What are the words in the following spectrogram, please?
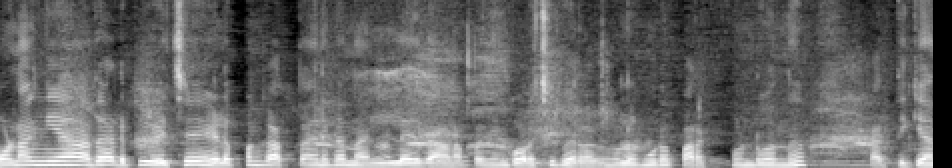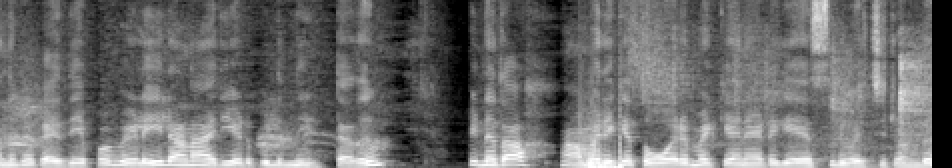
ഉണങ്ങിയ അത് അടുപ്പി വെച്ച് എളുപ്പം കത്താനൊക്കെ നല്ല ഇതാണ്. അപ്പോൾ ഞാൻ കുറച്ച് വിറകുകളും കൂടെ പറക്കൊണ്ട് വന്ന് കത്തിക്കാമെന്നൊക്കെ കരുതി. അപ്പോൾ വെളിയിലാണ് അരി അടുപ്പിൽ നിന്ന് ഇട്ടത്. പിന്നെ ഇതാ അമരയ്ക്ക് തോരൻ വെക്കാനായിട്ട് ഗ്യാസിൽ വെച്ചിട്ടുണ്ട്.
